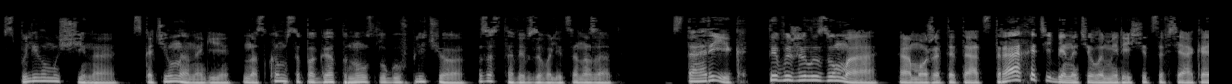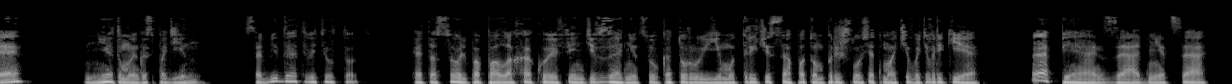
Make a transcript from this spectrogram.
Вспылил мужчина, скочил на ноги, носком сапога пнул слугу в плечо, заставив завалиться назад. «Старик, ты выжил из ума, а может, это от страха тебе начало мерещиться всякое?» «Нет, мой господин», — с обидой ответил тот. Эта соль попала Хаку Эфенди в задницу, которую ему три часа потом пришлось отмачивать в реке. «Опять задница.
